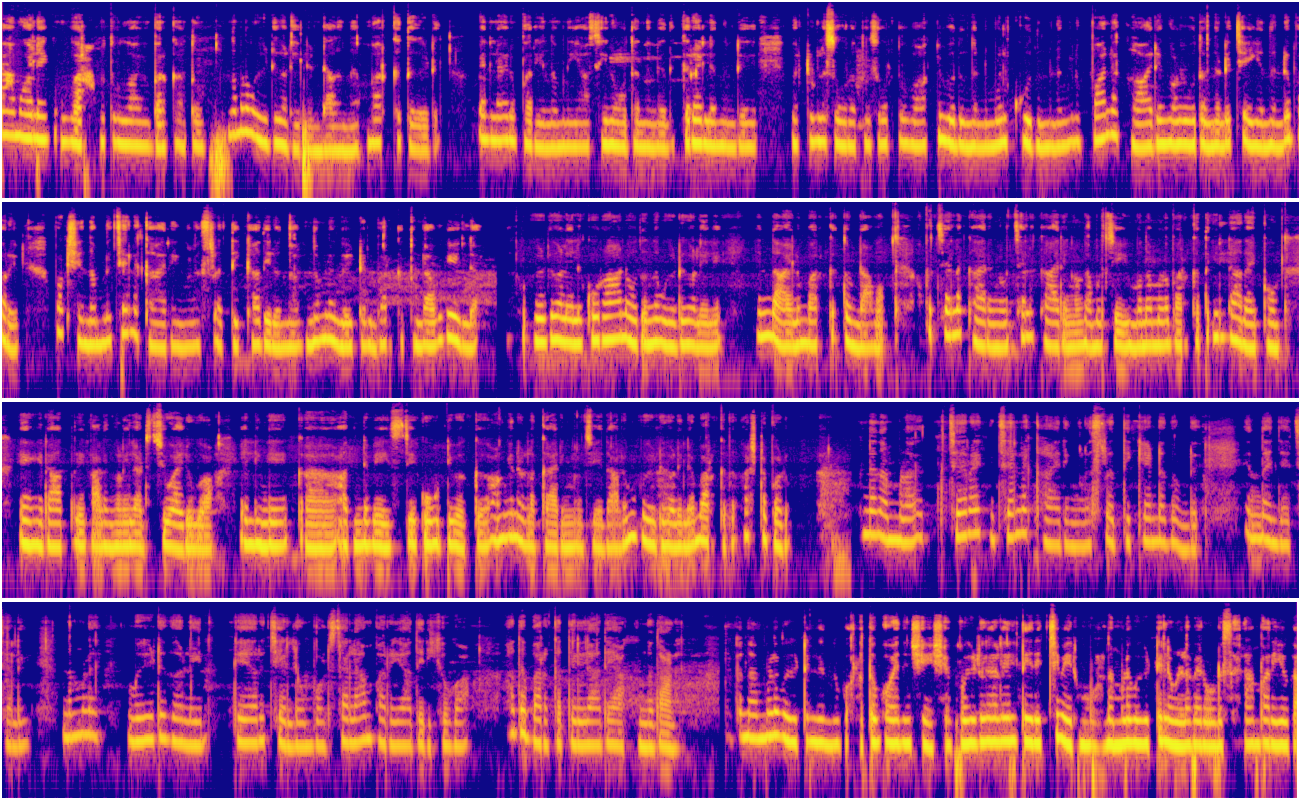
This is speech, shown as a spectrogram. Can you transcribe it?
അസ്സാമലൈക്കും വറഹമത്തല്ലാ വബർക്കാത്തു. നമ്മുടെ വീടുകളിൽ ഉണ്ടാകുന്ന ബർക്കത്ത് കേട്. എല്ലാവരും പറയും നമ്മൾ യാസീൻ ഓതുന്നുണ്ട് ദിക്കറല്ലുന്നുണ്ട് മറ്റുള്ള സൂറത്ത് സൂറത്ത് വാക്കി ഓതുന്നുണ്ട് മുൽക്ക് ഓതുന്നുണ്ട് അങ്ങനെ പല കാര്യങ്ങളും ഓതുന്നുണ്ട് ചെയ്യുന്നുണ്ട് പറയും. പക്ഷേ നമ്മൾ ചില കാര്യങ്ങൾ ശ്രദ്ധിക്കാതിരുന്നാൽ നമ്മുടെ വീട്ടിൽ ബർക്കത്തുണ്ടാവുകയില്ല വീടുകളിൽ ഖുറാൻ ഓതുന്ന വീടുകളിൽ എന്തായാലും ബർക്കത്തുണ്ടാവും അപ്പോൾ ചില കാര്യങ്ങൾ ചില കാര്യങ്ങൾ നമ്മൾ ചെയ്യുമ്പോൾ നമ്മൾ ബർക്കത്ത് ഇല്ലാതായി പോകും. രാത്രി കാലങ്ങളിൽ അടിച്ചു വരുക അല്ലെങ്കിൽ അതിന്റെ വേസ്റ്റ് കൂട്ടി വെക്കുക അങ്ങനെയുള്ള കാര്യങ്ങൾ ചെയ്താലും വീടുകളിലെ ബർക്കത്ത് നഷ്ടപ്പെടും. പിന്നെ നമ്മൾ ചെറിയ ചില കാര്യങ്ങൾ ശ്രദ്ധിക്കേണ്ടതുണ്ട്. എന്താണെന്ന് വെച്ചാൽ നമ്മൾ വീടുകളിൽ കയറി ചെല്ലുമ്പോൾ സലാം പറയാതിരിക്കുക അത് ബർക്കത്തില്ലാതെ ആക്കുന്നതാണ് ഇപ്പം നമ്മൾ വീട്ടിൽ നിന്ന് പുറത്ത് പോയതിന് ശേഷം വീടുകളിൽ തിരിച്ച് വരുമ്പോൾ നമ്മൾ വീട്ടിലുള്ളവരോട് സലാം പറയുക.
